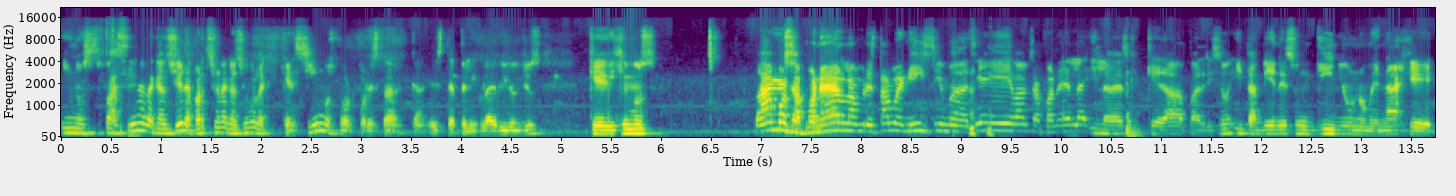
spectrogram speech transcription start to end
y nos fascina la canción, aparte es una canción con la que crecimos por, por esta, esta película de Beetlejuice, que dijimos, vamos a ponerla, hombre, está buenísima, sí, vamos a ponerla, y la verdad es que queda padrísimo, y también es un guiño, un homenaje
